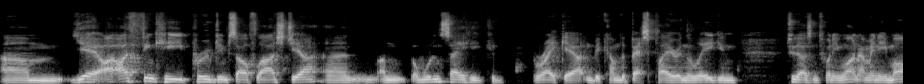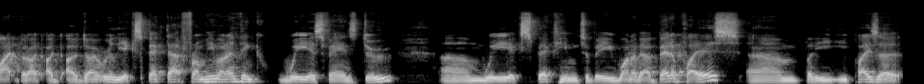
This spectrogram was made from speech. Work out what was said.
um, yeah, I, I, think he proved himself last year, and I'm, I would not say he could break out and become the best player in the league in 2021. I mean, he might, but I, I, I don't really expect that from him. I don't think we as fans do. Um, we expect him to be one of our better players, um, but he, he plays a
